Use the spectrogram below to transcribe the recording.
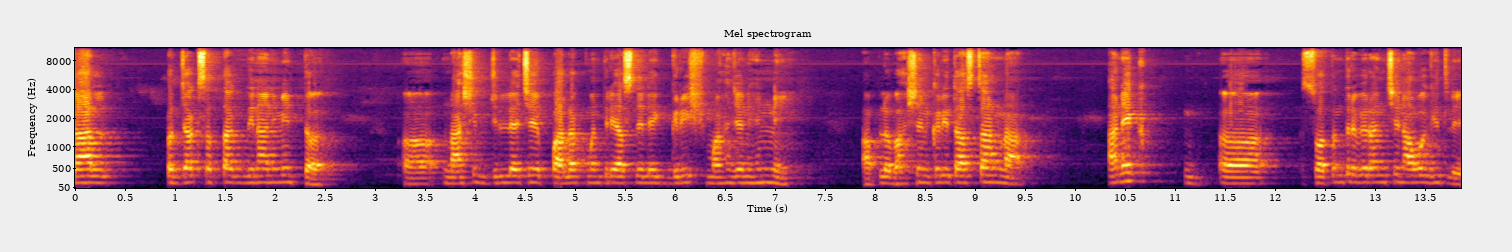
काल प्रजासत्ताक दिनानिमित्त नाशिक जिल्ह्याचे पालकमंत्री असलेले गिरीश महाजन यांनी आपलं भाषण करीत असताना अनेक स्वातंत्र्यवीरांची नावं घेतली.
